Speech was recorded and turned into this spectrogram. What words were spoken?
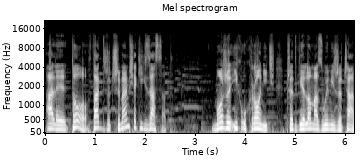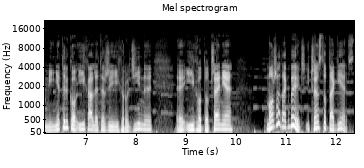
ale to fakt, że trzymają się jakichś zasad, może ich uchronić przed wieloma złymi rzeczami, nie tylko ich, ale też i ich rodziny, e, i ich otoczenie. Może tak być i często tak jest.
